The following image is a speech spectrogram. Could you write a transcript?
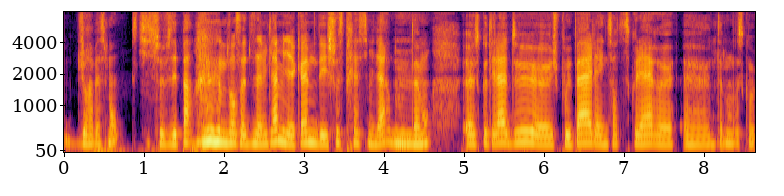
du rabaissement, ce qui se faisait pas dans cette dynamique-là, mais il y a quand même des choses très similaires, mmh. notamment ce côté-là de je pouvais pas aller à une sortie scolaire, notamment parce qu'on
